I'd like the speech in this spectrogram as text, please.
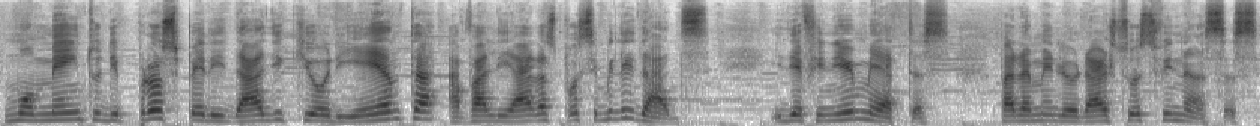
momento de prosperidade que orienta a avaliar as possibilidades e definir metas para melhorar suas finanças.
